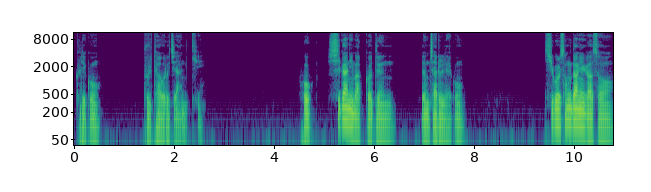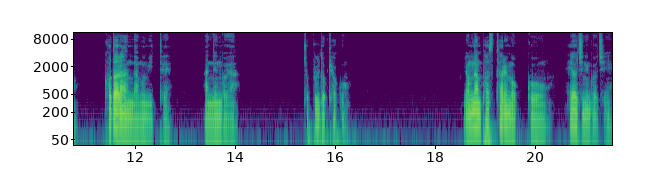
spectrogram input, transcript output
그리고 불타오르지 않기. 혹 시간이 맞거든 연차를 내고 시골 성당에 가서 커다란 나무 밑에 앉는 거야. 촛불도 켜고. 명란 파스타를 먹고 헤어지는 거지.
